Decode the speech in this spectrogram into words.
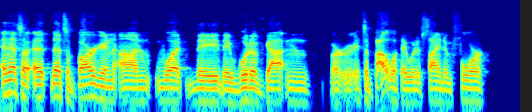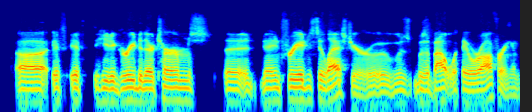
and that's a, that's a bargain on what they, they would have gotten, or it's about what they would have signed him for uh, if if he'd agreed to their terms uh, in free agency last year. It was was about what they were offering him,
